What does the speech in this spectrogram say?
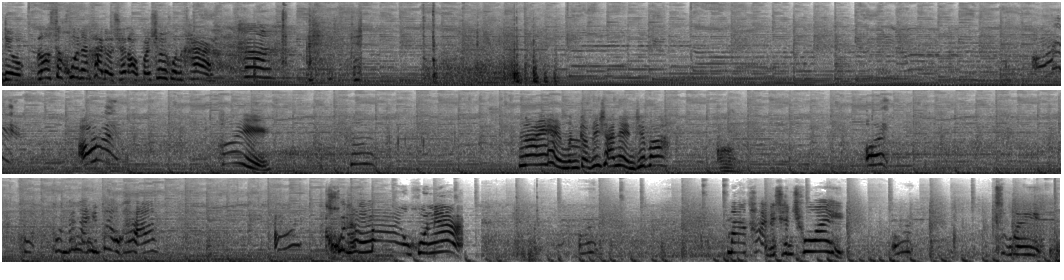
เดี๋ยวรอสักครู่นะคะ เดี๋ยวฉันออกไปช่วยคุณค่ะ ค่ะ นายเห็นเหมือนกับที่ฉันเห็นใช่ปะโอ๊ยคุณคุณเป็นไรหรือเปล่าคะคุณทำบ้าของคุณเนี่ย มาค่ะเดี๋ยวฉันช่วยทำไม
